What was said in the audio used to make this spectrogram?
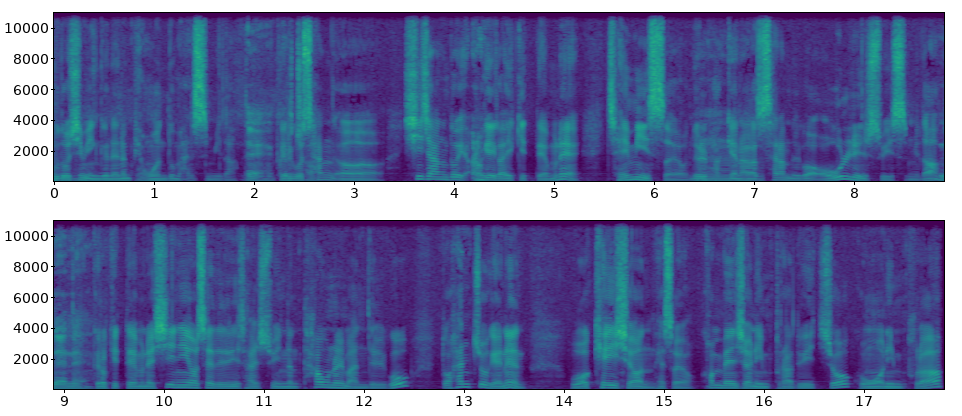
구도심 인근에는 병원도 많습니다. 네, 그리고 그렇죠. 상 어, 시장도 여러 개가 있기 때문에 재미있어요. 늘 밖에 나가서 사람들과 어울릴 수 있습니다. 네네. 그렇기 때문에 시니어 세대들이 살 수 있는 타운을 만들고 또 한쪽에는 워케이션 해서요. 컨벤션 인프라도 있죠. 공원 인프라,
